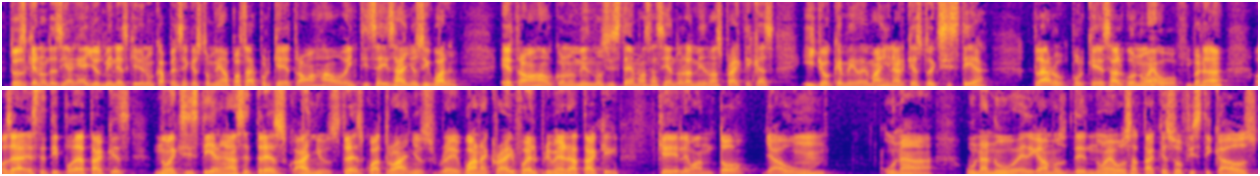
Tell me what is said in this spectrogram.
Entonces, ¿qué nos decían ellos? Mire, es que yo nunca pensé que esto me iba a pasar porque he trabajado 26 años igual, he trabajado con los mismos sistemas, haciendo las mismas prácticas y yo que me iba a imaginar que esto existía. Claro, porque es algo nuevo, ¿verdad? O sea, este tipo de ataques no existían hace tres años, tres, cuatro años. WannaCry fue el primer ataque que levantó ya un, una, una nube, digamos, de nuevos ataques sofisticados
